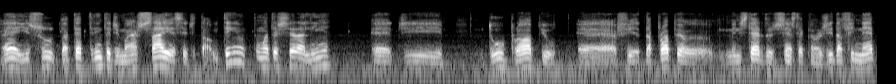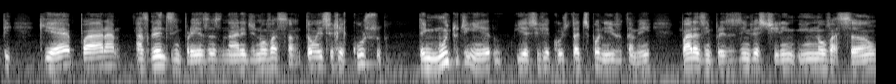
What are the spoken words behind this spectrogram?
É, isso até 30 de março sai esse edital. E tem uma terceira linha é, de, do próprio é, da própria Ministério da Ciência e Tecnologia, da FINEP, que é para as grandes empresas na área de inovação. Então, esse recurso tem muito dinheiro e esse recurso está disponível também para as empresas investirem em inovação,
